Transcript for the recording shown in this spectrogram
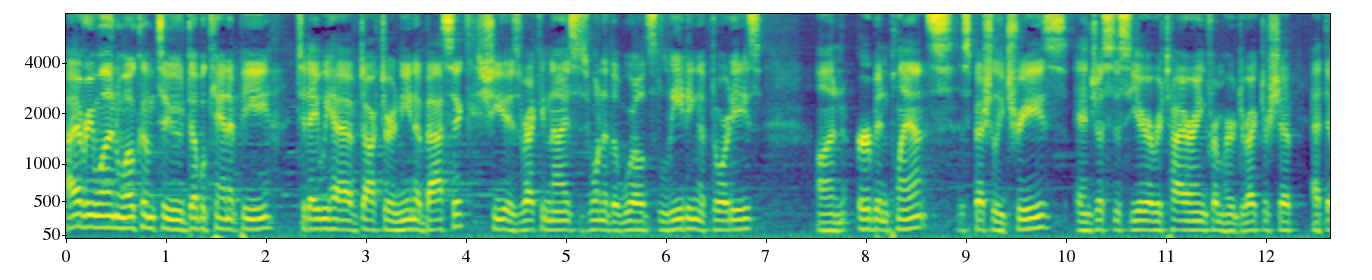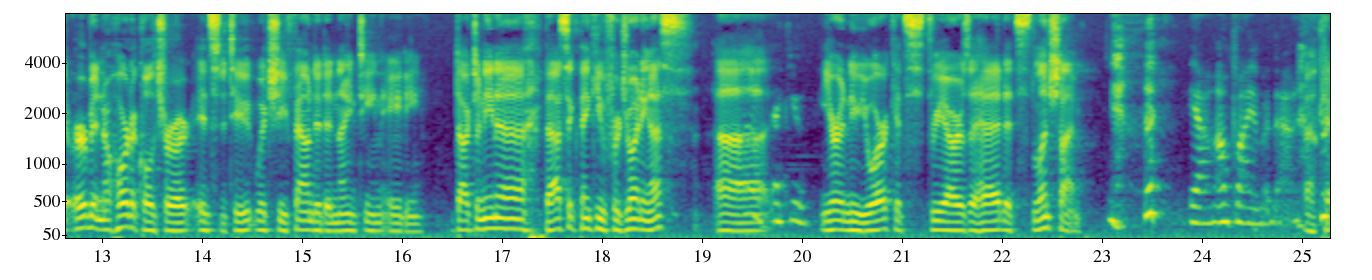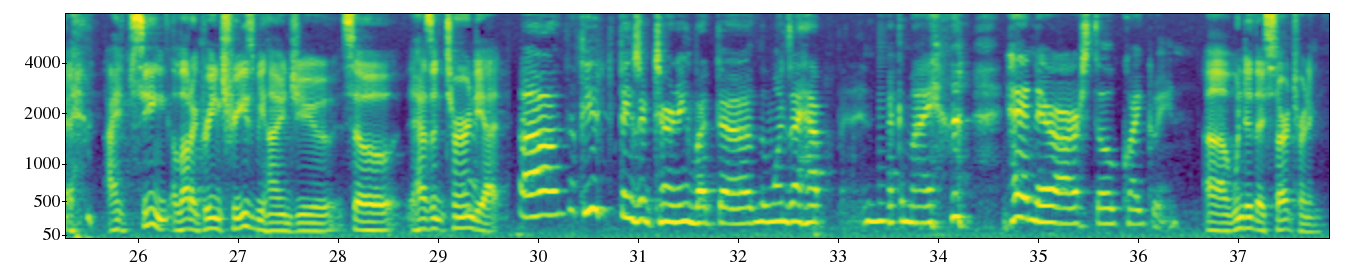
Hi, everyone. Welcome to Double Canopy. Today we have Dr. Nina Bassuk. She is recognized as one of the world's leading authorities on urban plants, especially trees, and just this year retiring from her directorship at the Urban Horticulture Institute, which she founded in 1980. Dr. Nina Bassuk, thank you for joining us. Uh, thank you. You're in New York. It's three hours ahead. It's lunchtime. yeah, I'm fine with that. okay. I'm seeing a lot of green trees behind you, so it hasn't turned yet. Uh, a few things are turning, but uh, the ones I have in the back of my head there are still quite green. Uh, when did they start turning?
